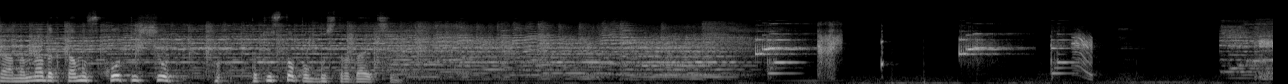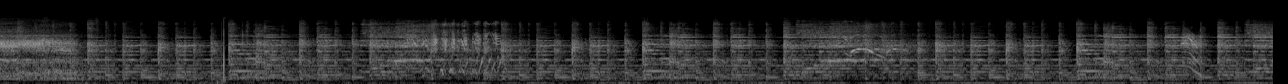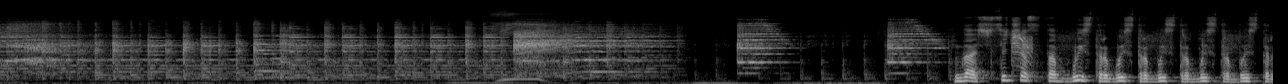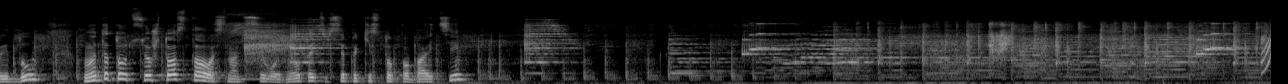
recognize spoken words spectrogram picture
Да, нам надо к тому скопищу таки стопом быстро дойти. Да, сейчас это быстро, быстро, быстро, быстро, быстро иду. Но это тут все, что осталось нам сегодня. Вот эти все покистопы обойти.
